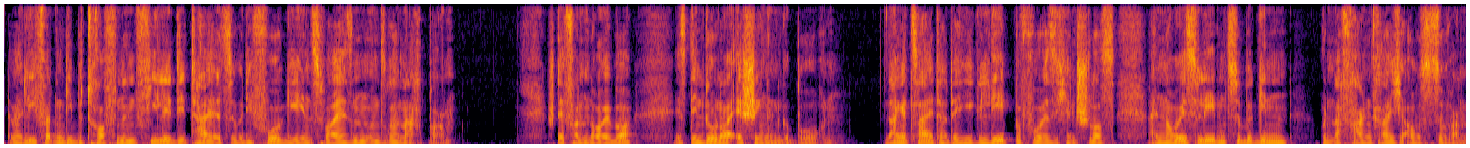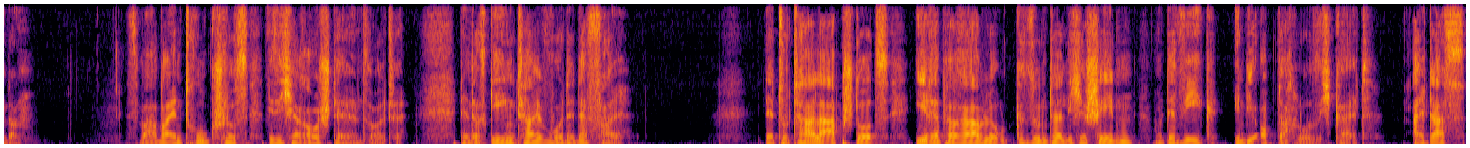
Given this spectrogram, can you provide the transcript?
Dabei lieferten die Betroffenen viele Details über die Vorgehensweisen unserer Nachbarn. Stefan Neuber ist in Donaueschingen geboren. Lange Zeit hat er hier gelebt, bevor er sich entschloss, ein neues Leben zu beginnen und nach Frankreich auszuwandern. Es war aber ein Trugschluss, wie sich herausstellen sollte denn das Gegenteil wurde der Fall. Der totale Absturz, irreparable gesundheitliche Schäden und der Weg in die Obdachlosigkeit. All das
